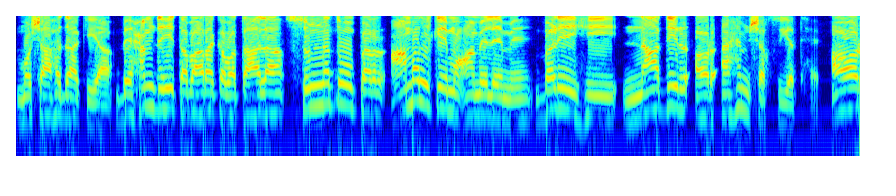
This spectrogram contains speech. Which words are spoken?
مشاہدہ کیا۔ بے ہی تبارک و تعالی سنتوں پر عمل کے معاملے میں بڑے ہی نادر اور اہم شخصیت ہے۔ اور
